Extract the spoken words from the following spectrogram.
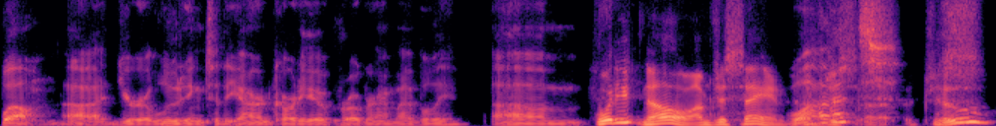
Well, uh, you're alluding to the Iron Cardio program, I believe. Um, what do you? No, I'm just saying. What? Just, uh, just, Who?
